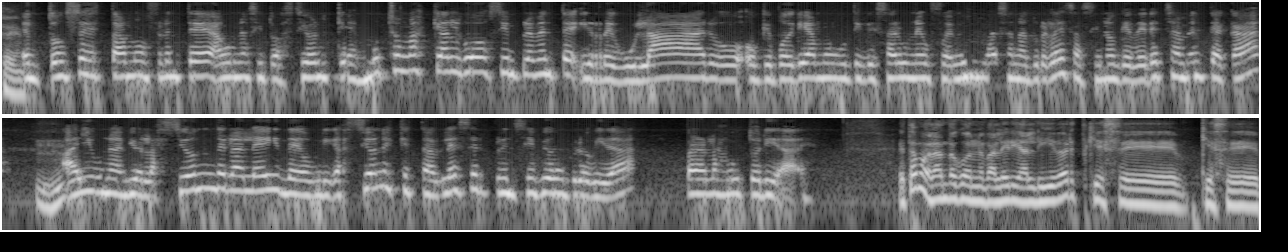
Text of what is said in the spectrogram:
Entonces estamos frente a una situación que es mucho más que algo simplemente irregular o, que podríamos utilizar un eufemismo de esa naturaleza, sino que derechamente acá hay una violación de la ley de obligaciones que establece el principio de probidad para las autoridades. Estamos hablando con Valeria Libert, que es, eh, que es eh,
